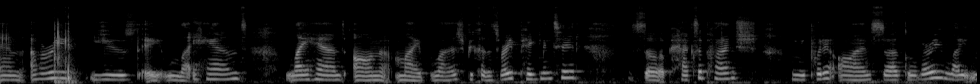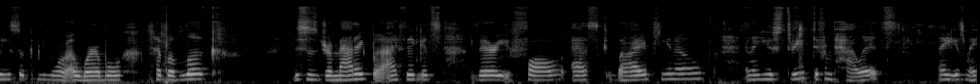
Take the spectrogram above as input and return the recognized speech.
and I've already used a light hand, light hand on my blush because it's very pigmented. So it packs a punch when you put it on. So I go very lightly so it can be more a wearable type of look. This is dramatic, but I think it's very fall-esque vibes, you know. And I use three different palettes. I use my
